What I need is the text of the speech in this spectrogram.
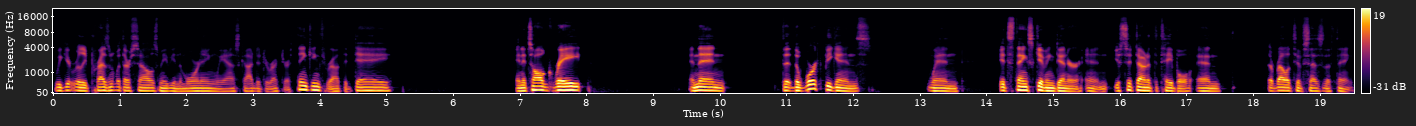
We get really present with ourselves maybe in the morning we ask God to direct our thinking throughout the day. And it's all great. And then the the work begins when it's Thanksgiving dinner and you sit down at the table and the relative says the thing.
